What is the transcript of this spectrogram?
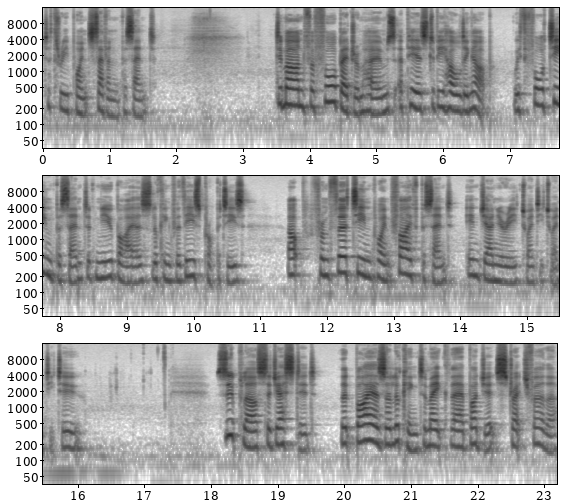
to 3.7%. Demand for four bedroom homes appears to be holding up, with 14% of new buyers looking for these properties, up from 13.5% in January 2022. Zoopla suggested that buyers are looking to make their budgets stretch further.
